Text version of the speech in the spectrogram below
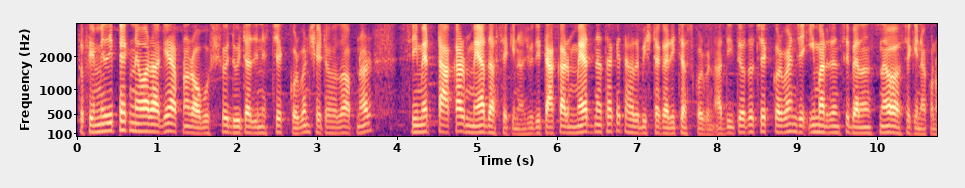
তো ফ্যামিলি প্যাক নেওয়ার আগে আপনারা অবশ্যই দুইটা জিনিস চেক করবেন, সেটা হলো আপনার সিমের টাকার মেয়াদ আছে কিনা। যদি টাকার মেয়াদ না থাকে, তাহলে বিশ টাকা রিচার্জ করবেন। আর দ্বিতীয়ত চেক করবেন যে ইমার্জেন্সি ব্যালেন্স নেওয়া আছে কিনা কোনো।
